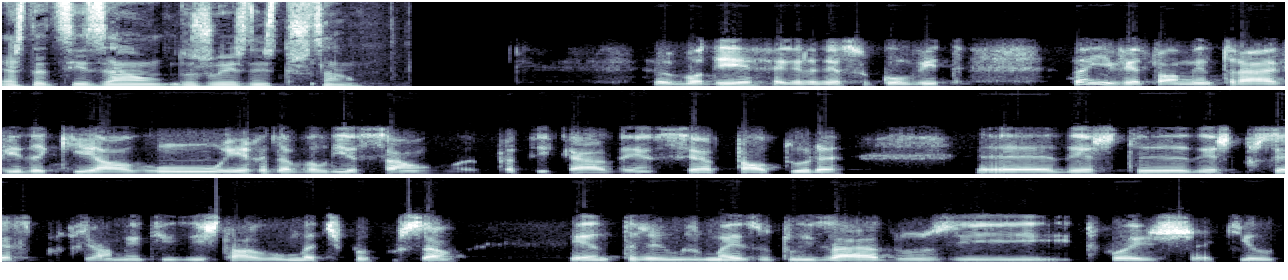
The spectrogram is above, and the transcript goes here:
esta decisão do juiz de instrução? Bom dia, agradeço o convite. Bem, eventualmente terá havido aqui algum erro de avaliação praticado em certa altura uh, deste, deste processo, porque realmente existe alguma desproporção entre os meios utilizados e depois aquilo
